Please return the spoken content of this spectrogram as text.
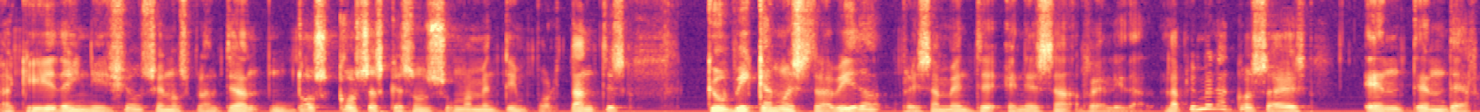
Aquí de inicio se nos plantean dos cosas que son sumamente importantes que ubican nuestra vida precisamente en esa realidad. La primera cosa es entender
